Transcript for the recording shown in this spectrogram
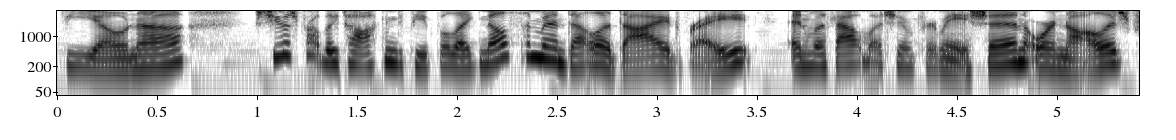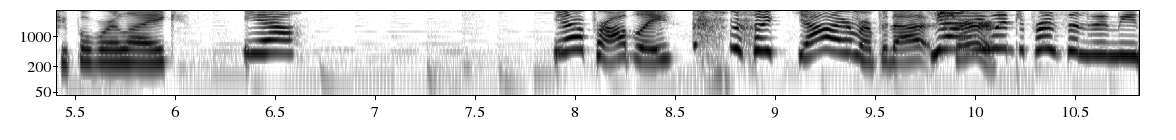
Fiona, she was probably talking to people like Nelson Mandela died, right? And without much information or knowledge, people were like, yeah. Yeah, probably. like, yeah, I remember that. Yeah, sure. he went to prison and he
